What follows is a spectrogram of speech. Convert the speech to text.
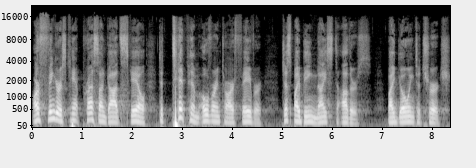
Our fingers can't press on God's scale to tip him over into our favor just by being nice to others, by going to church,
